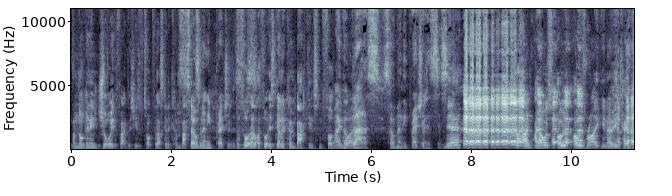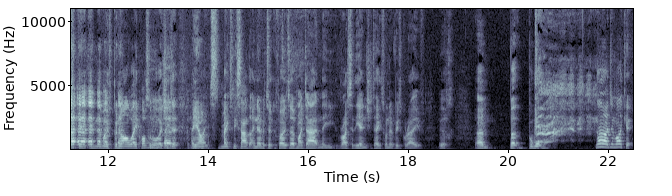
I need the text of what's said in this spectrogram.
I'm not going to enjoy the fact that she's a photographer. That's going to come back. So in some, many prejudices. I thought I thought it's going to come back in some fucking Michael way. Glass. So many prejudices. Yeah, but I, and I was, I was I was right. You know, it came back in, in the most banal way possible. Where she said, "You know, it makes me sad that I never took a photo of my dad." And he, right at the end, she takes one of his grave. Ugh. Um, but but what? No, I didn't like it.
